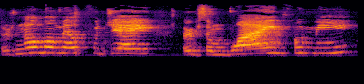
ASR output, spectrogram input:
there's normal milk for Jay, there's some wine for me.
